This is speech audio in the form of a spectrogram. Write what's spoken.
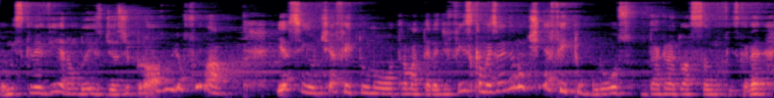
Eu me inscrevi, eram dois dias de prova e eu fui lá. E assim, eu tinha feito uma outra matéria de física, mas eu ainda não tinha feito o grosso da graduação em física, né?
